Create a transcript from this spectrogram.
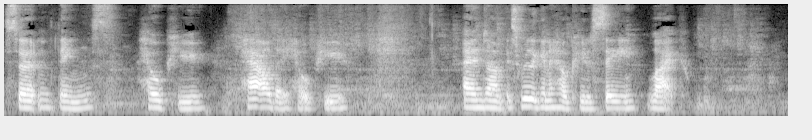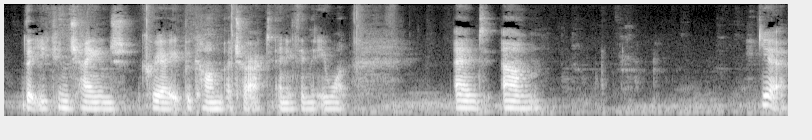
certain things help you, how they help you. And um, it's really going to help you to see like that you can change, create, become, attract anything that you want. And um, yeah,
